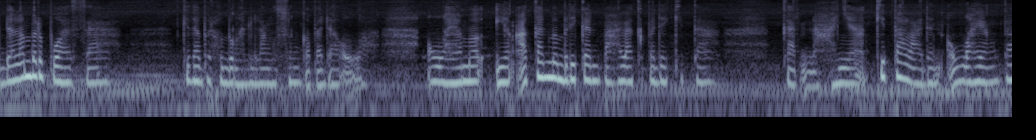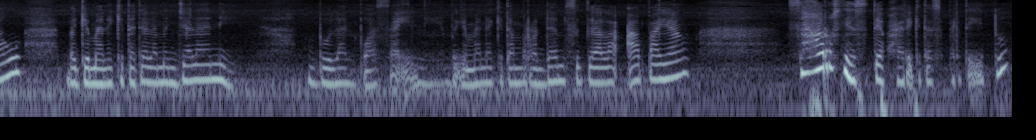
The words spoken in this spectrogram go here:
dalam berpuasa kita berhubungan langsung kepada Allah. Allah yang yang akan memberikan pahala kepada kita karena hanya kitalah dan Allah yang tahu bagaimana kita dalam menjalani bulan puasa ini. Bagaimana kita meredam segala apa yang seharusnya setiap hari kita seperti itu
